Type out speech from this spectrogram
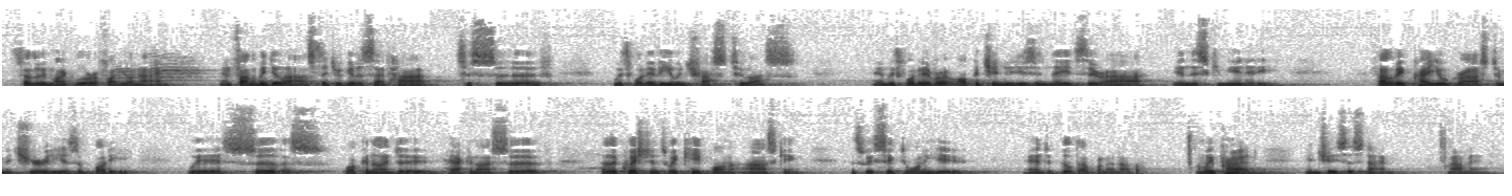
so that we might glorify your name. And Father, we do ask that you'll give us that heart to serve with whatever you entrust to us and with whatever opportunities and needs there are in this community. Father, we pray you'll grow us to maturity as a body where service, what can I do? How can I serve? Are the questions we keep on asking as we seek to honour you and to build up one another. And we pray it in Jesus' name. Amen.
